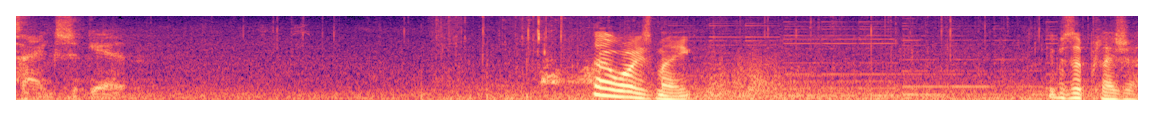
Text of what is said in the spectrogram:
Thanks again. No worries, mate. It was a pleasure.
